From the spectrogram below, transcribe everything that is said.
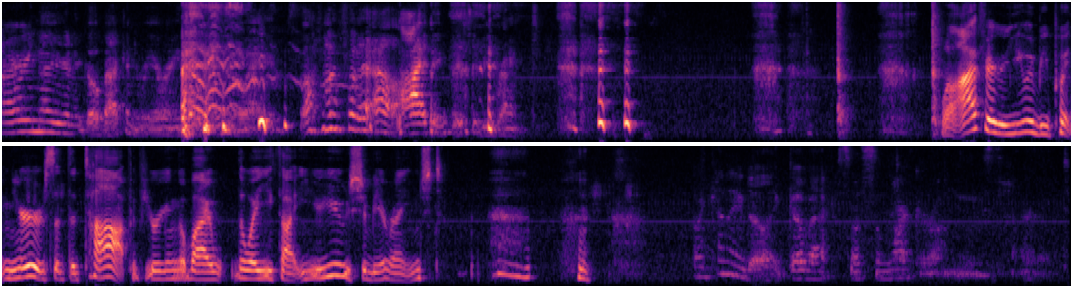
I already know you're gonna go back and rearrange it anyway, so I'm gonna put it out. I think they should be ranked. Well, I figured you would be putting yours at the top if you were going to go by the way you thought you, should be arranged. I kind of need to like go back with some marker on these. Alright.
